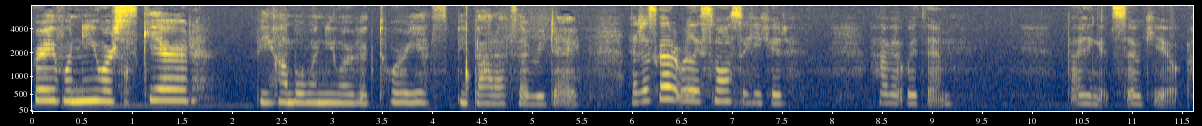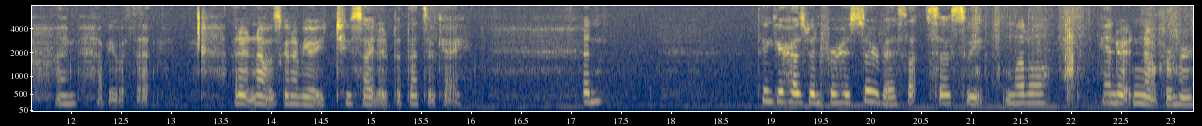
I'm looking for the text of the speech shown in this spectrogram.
brave when you are scared. Be humble when you are victorious. Be badass every day. I just got it really small so he could have it with him. But I think it's so cute. I'm happy with it. I didn't know it was going to be two-sided, but that's okay. Thank your husband for his service. That's so sweet. Little handwritten note from her.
